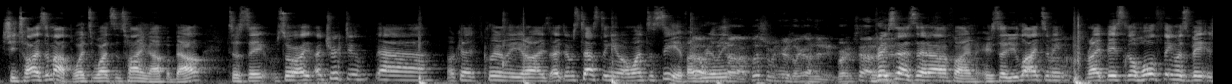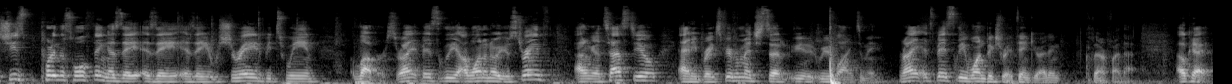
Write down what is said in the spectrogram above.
She ties him up. What's what's the tying up about? To say, so I, I tricked you. Ah, okay. Clearly, you know, I, I was testing you. I wanted to see if I Oh, really. he's not- Plishtim here is like, oh, then he breaks out. Breaks out. I said, "Oh, fine." He said, "You lied to me." Right? Basically, the whole thing was. Ba- she's putting this whole thing as a as a as a charade between lovers. Right? Basically, I want to know your strength. I'm going to test you. And he breaks free from it. She said, "You- "You're lying to me." Right? It's basically one big charade. Thank you. I didn't clarify that. Okay.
